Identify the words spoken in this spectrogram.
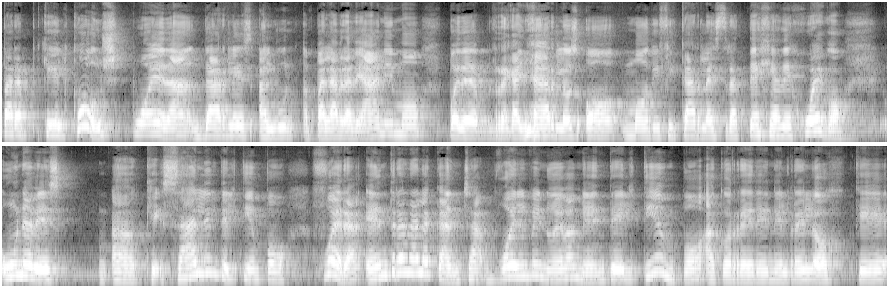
para que el coach pueda darles alguna palabra de ánimo, puede regañarlos o modificar la estrategia de juego. Una vez Ah, que salen del tiempo fuera, entran a la cancha, vuelve nuevamente el tiempo a correr en el reloj que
